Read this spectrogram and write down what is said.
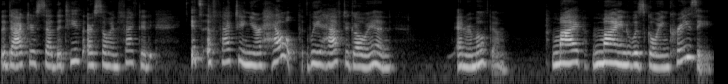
the doctor said the teeth are so infected, it's affecting your health. We have to go in and remove them. My mind was going crazy.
